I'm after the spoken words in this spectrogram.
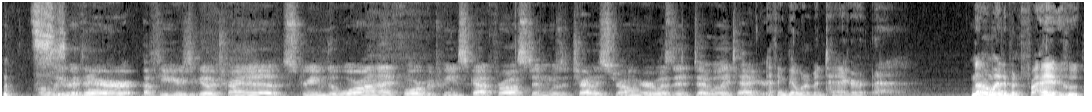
Well, we were there a few years ago trying to stream the War on I 4 between Scott Frost and was it Charlie Strong or was it uh, Willie Taggart? I think that would have been Taggart. No, it might have been Fry- who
